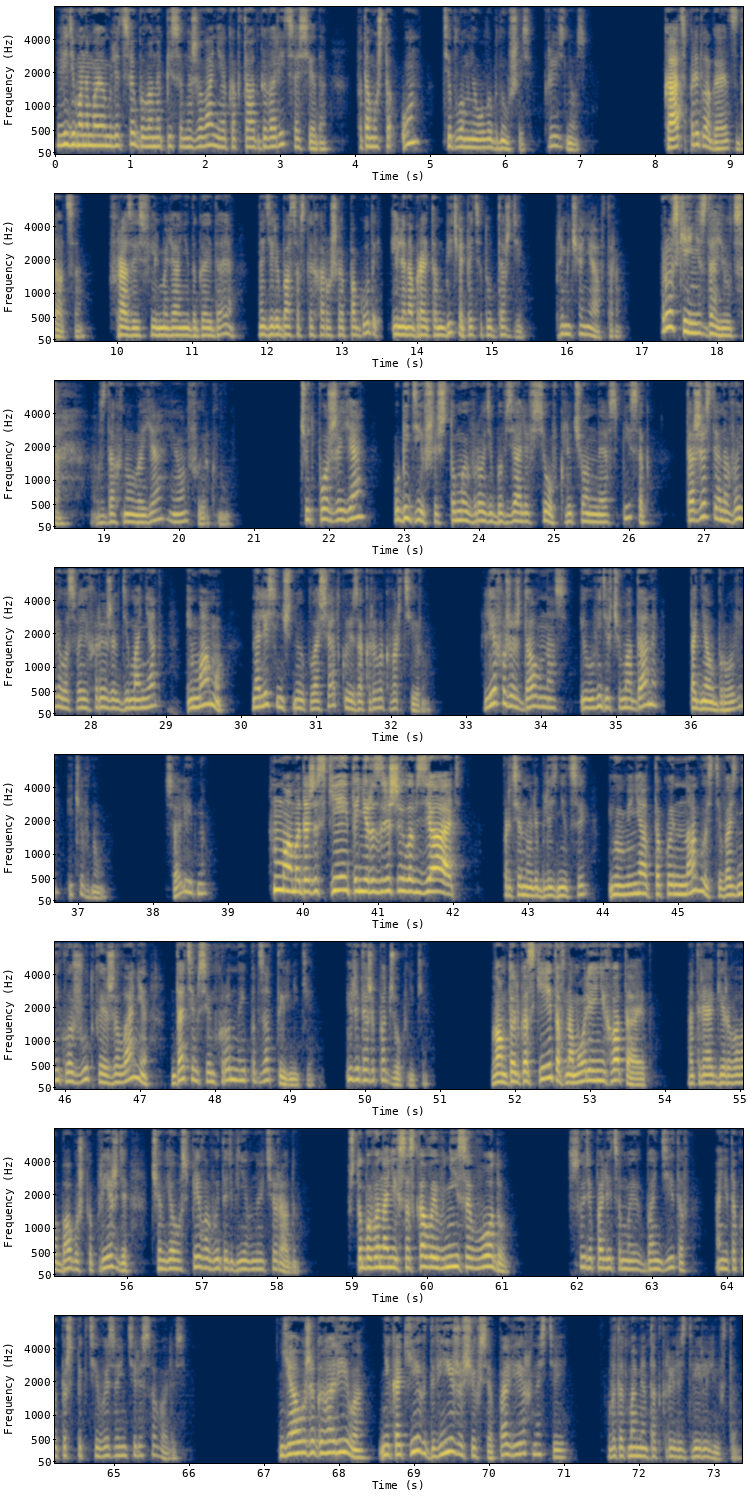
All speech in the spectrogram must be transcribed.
Видимо, на моем лице было написано желание как-то отговорить соседа, потому что он, тепло мне улыбнувшись, произнес. Кац предлагает сдаться. Фраза из фильма Леонида Гайдая «На Дерибасовской хорошая погода» или «На Брайтон-Бич опять идут дожди». Примечание автора. «Русские не сдаются», — вздохнула я, и он фыркнул. Чуть позже я, убедившись, что мы вроде бы взяли все, включенное в список, торжественно вывела своих рыжих демонят и маму на лестничную площадку и закрыла квартиру. Лев уже ждал нас и, увидев чемоданы, поднял брови и кивнул. «Солидно». «Мама даже скейты не разрешила взять!» Протянули близнецы, и у меня от такой наглости возникло жуткое желание дать им синхронные подзатыльники или даже поджопники. «Вам только скейтов на море и не хватает», отреагировала бабушка прежде, чем я успела выдать гневную тираду. «Чтобы вы на них со скалы вниз и в воду!» Судя по лицам моих бандитов, они такой перспективой заинтересовались. «Я уже говорила, никаких движущихся поверхностей». В этот момент открылись двери лифта.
